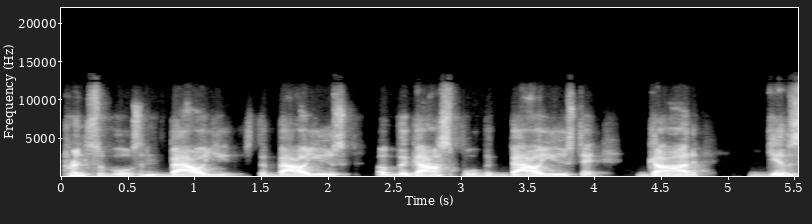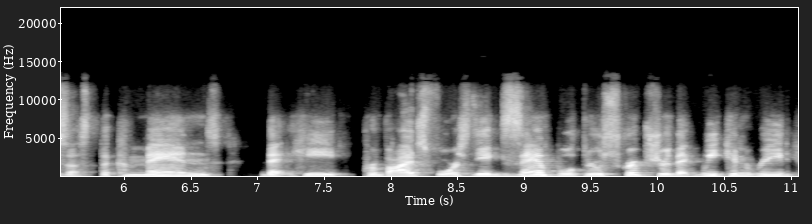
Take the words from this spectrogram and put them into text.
principles and values, the values of the gospel, the values that God gives us, the commands that he provides for us, the example through scripture that we can read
